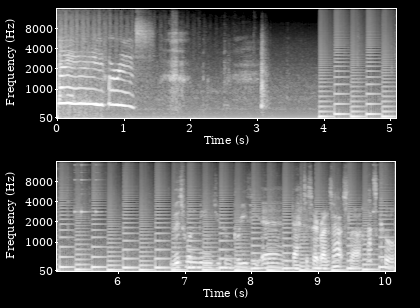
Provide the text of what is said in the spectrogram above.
Hey, Horace! This one means you can breathe the air better so it runs out slower. That's cool.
